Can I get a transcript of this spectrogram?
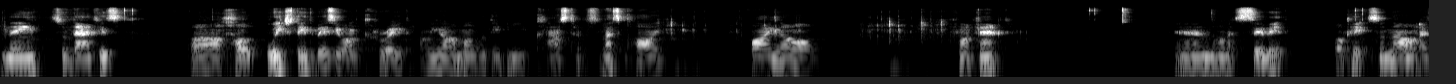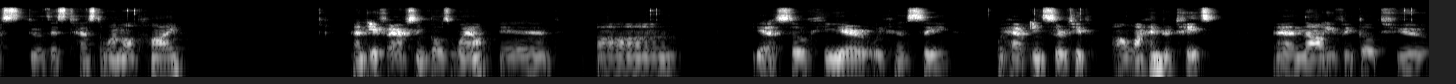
name. So that is uh, how which database you want to create on your MongoDB clusters. Let's call it final project. And now let's save it. Okay, so now let's do this test one more time. And if everything goes well and uh, yeah, so here we can see we have inserted uh, 100 tweets. And now if we go to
